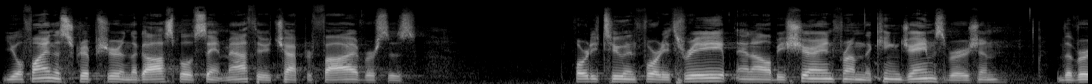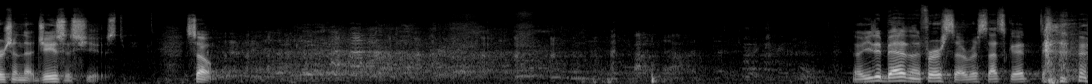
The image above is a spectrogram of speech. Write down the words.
You'll find the Scripture in the Gospel of St. Matthew, chapter 5, verses 42 and 43, and I'll be sharing from the King James Version, the version that Jesus used. So, No, you did better than the first service. That's good.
